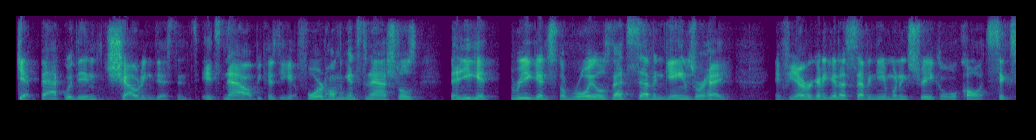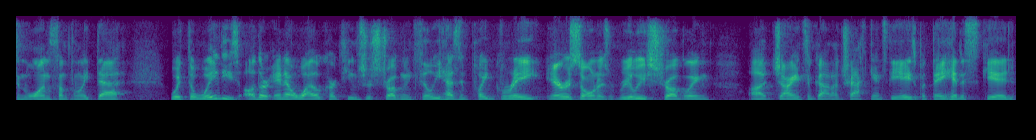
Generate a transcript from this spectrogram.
get back within shouting distance, it's now because you get four at home against the Nationals, then you get three against the Royals. That's seven games where hey, if you're ever going to get a seven game winning streak, or we'll call it six and one, something like that. With the way these other NL wildcard teams are struggling, Philly hasn't played great. Arizona's really struggling. Uh, Giants have gotten on track against the A's, but they hit a skid.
